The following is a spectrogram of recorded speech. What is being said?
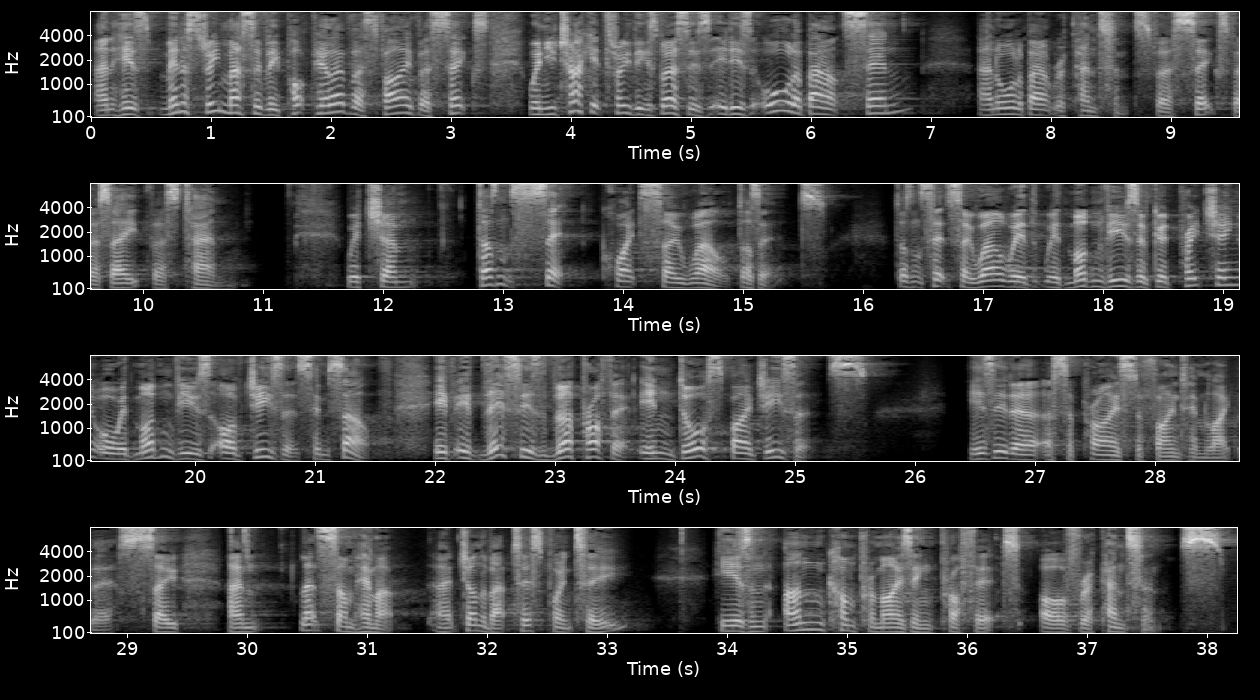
and his ministry, massively popular, verse 5, verse 6. When you track it through these verses, it is all about sin and all about repentance. Verse 6, verse 8, verse 10, which um, doesn't sit quite so well, does it? Doesn't sit so well with, with modern views of good preaching or with modern views of Jesus himself. If, if this is the prophet endorsed by Jesus, is it a, a surprise to find him like this? So um, let's sum him up. Uh, John the Baptist, point two. He is an uncompromising prophet of repentance.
